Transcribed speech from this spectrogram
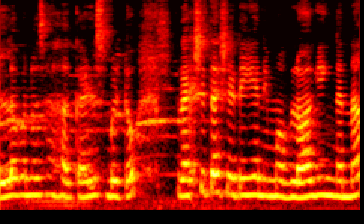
ಎಲ್ಲವನ್ನು ಸಹ ಕಳಿಸ್ಬಿಟ್ಟು ರಕ್ಷಿತಾ ಶೆಟ್ಟಿಗೆ ನಿಮ್ಮ ವ್ಲಾಗಿಂಗನ್ನು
